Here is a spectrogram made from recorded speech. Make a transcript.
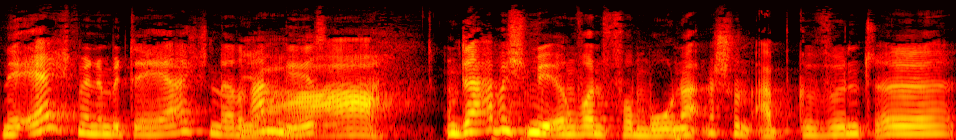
ne, echt, wenn du mit der Härchen da dran Ja. gehst. Und da habe ich mir irgendwann vor Monaten schon abgewöhnt, äh,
